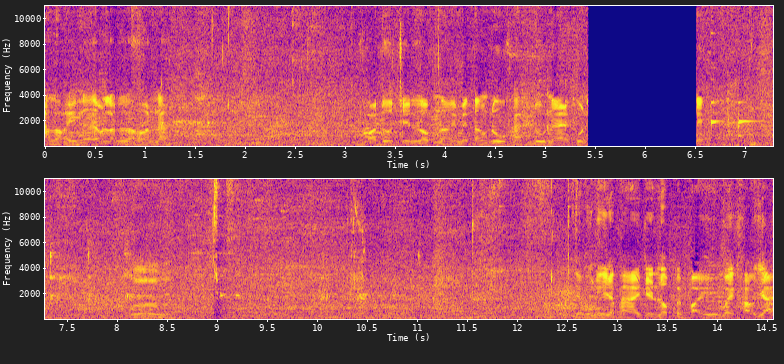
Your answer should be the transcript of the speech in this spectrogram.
อร่อยนะร้อนๆนะ อดูเจนลบหน่อยไม่ต้องดูค่ะ ดูหน้าคุณเนี่ยอืมเดี๋ยวพรุ่งนี้จะพาเจนลบไปปล่อยไว้เขาใหญ่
